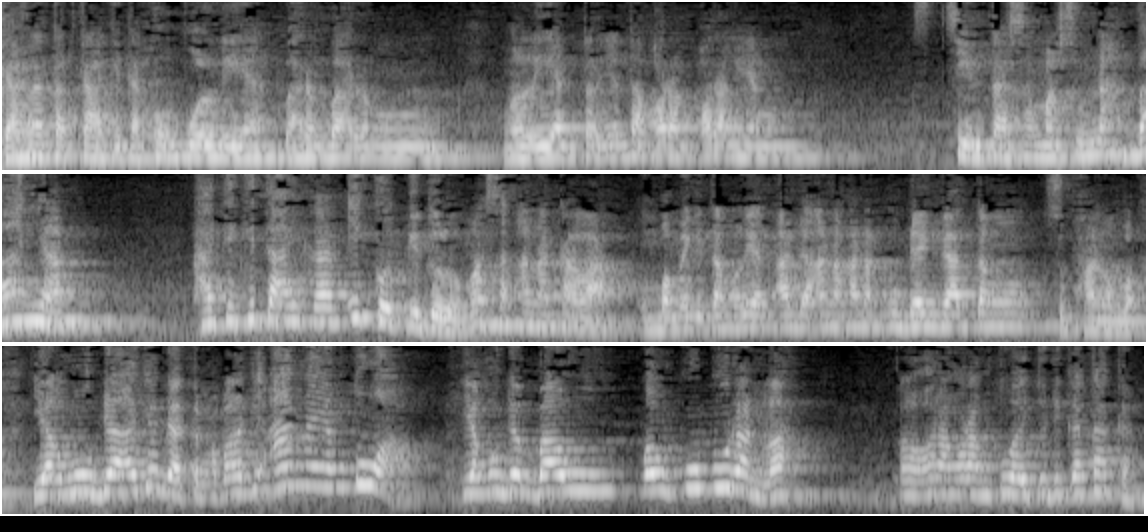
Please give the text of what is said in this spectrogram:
karena tatkala kita kumpul nih ya, bareng-bareng ngelihat ternyata orang-orang yang cinta sama sunnah banyak. Hati kita akan ikut gitu loh. Masa anak kalah? Umpamanya kita melihat ada anak-anak muda yang datang, subhanallah. Yang muda aja datang, apalagi anak yang tua, yang udah bau bau kuburan lah. Kalau orang-orang tua itu dikatakan,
